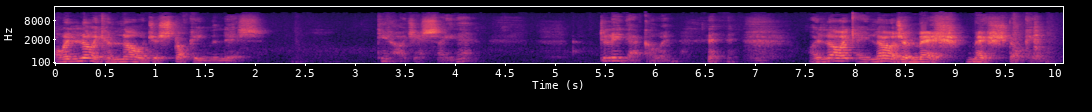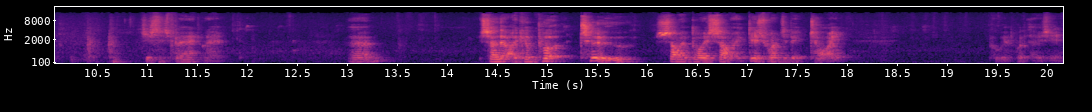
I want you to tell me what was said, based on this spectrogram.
I like a larger stocking than this. Did I just say that? Delete that comment. I like a larger mesh mesh stocking. Just as background. Um, so that I can put two side by side. This one's a bit tight. But we'll put those in.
